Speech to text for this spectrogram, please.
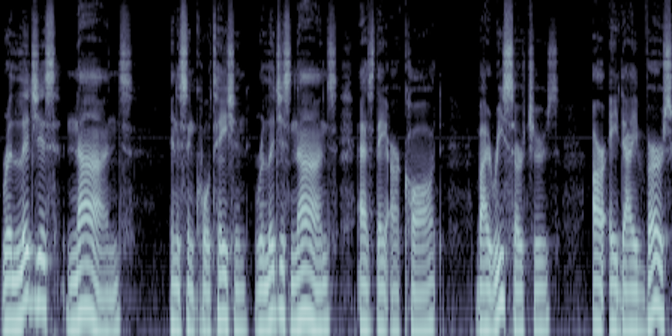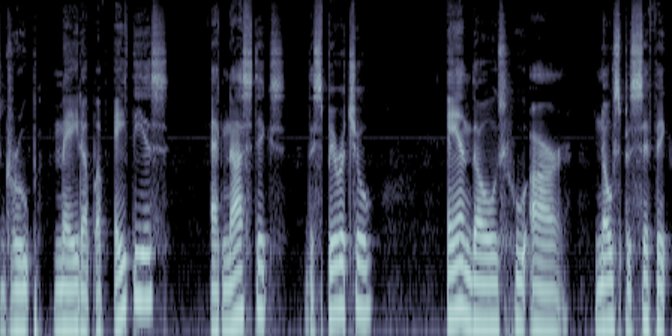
Religious nons, and it's in quotation, religious nons, as they are called by researchers, are a diverse group made up of atheists, agnostics, the spiritual, and those who are no specific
